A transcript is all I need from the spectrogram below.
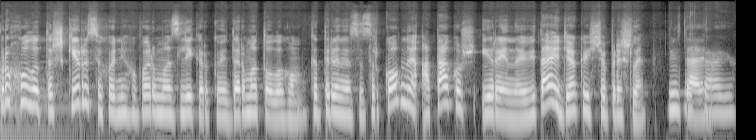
Про холод та шкіру сьогодні говоримо з лікаркою-дерматологом Катериною Зацерковною, а також Іриною. Вітаю, дякую, що прийшли. Вітаю.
